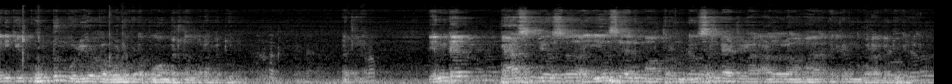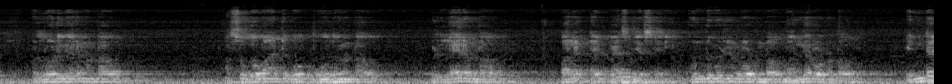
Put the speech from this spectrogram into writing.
എനിക്ക് കുണ്ടും കുഴിയുള്ള റോഡിൽ കൂടെ പോകാൻ പറ്റുമെന്ന് പറയാൻ പറ്റുമോ പറ്റില്ല. എന്റെ പാസഞ്ചേഴ്സ് ഐ എസ് കാർ മാത്രം ഡീസന്റ് ആയിട്ടുള്ള ആളുകളായിരിക്കണം എന്ന് പറയാൻ പറ്റില്ല വെള്ളോടിക്കാരനുണ്ടാവും അസുഖമായിട്ട് പോകുന്നവരുണ്ടാവും. പിള്ളേരുണ്ടാവും. പല ടൈപ്പ് പാസഞ്ചേഴ്സ് ആയിരിക്കും കുണ്ടുമുഴി റോഡുണ്ടാവും നല്ല റോഡുണ്ടാവും. എന്റെ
